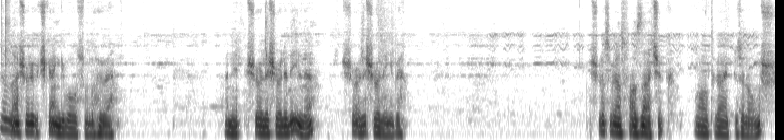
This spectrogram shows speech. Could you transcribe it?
Biraz daha şöyle üçgen gibi olsun bu hüve. Hani şöyle şöyle değil de şöyle şöyle gibi. Şurası biraz fazla açık. Bu altı gayet güzel olmuş.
